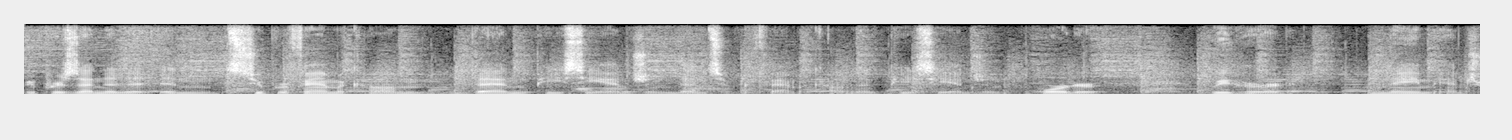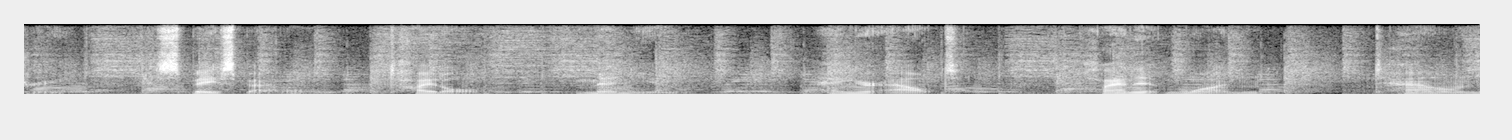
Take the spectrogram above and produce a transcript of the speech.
We presented it in Super Famicom, then PC Engine, then Super Famicom, then PC Engine order. We heard Name Entry, Space Battle, Title, Menu, Hangar Out, Planet 1, Town,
